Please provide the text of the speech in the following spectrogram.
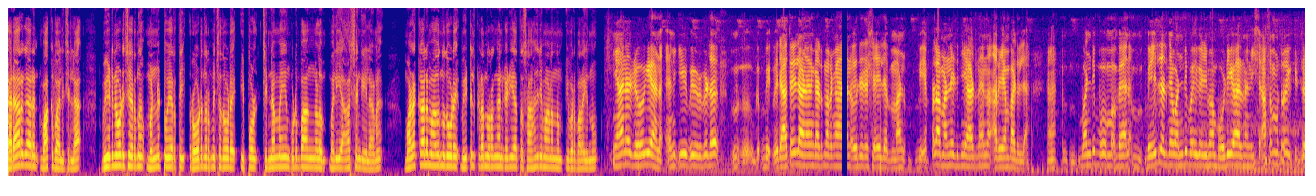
കരാറുകാരൻ വാക്ക് പാലിച്ചില്ല. വീടിനോട് ചേർന്ന് മണ്ണിട്ടുയർത്തി റോഡ് നിർമ്മിച്ചതോടെ ഇപ്പോൾ ചിന്നമ്മയും കുടുംബാംഗങ്ങളും വലിയ ആശങ്കയിലാണ്. മഴക്കാലമാകുന്നതോടെ വീട്ടിൽ കിടന്നുറങ്ങാൻ കഴിയാത്ത സാഹചര്യമാണെന്നും ഇവർ പറയുന്നു. ഞാനൊരു രോഗിയാണ്. എനിക്ക് ഇവിടെ രാത്രിയിലാണ് കിടന്നുറങ്ങാൻ ഒരു രക്ഷയില്ല. മൺ എപ്പോഴാണ് മണ്ണിടിഞ്ഞ് ചാടുന്നതെന്ന് അറിയാൻ പാടില്ല. വണ്ടി വേന വെയിൽ തെളിഞ്ഞ വണ്ടി പോയി കഴിയുമ്പോൾ പൊടി കാരണം എനിക്ക് ശ്വാസം മുട്ട ഇട്ട്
